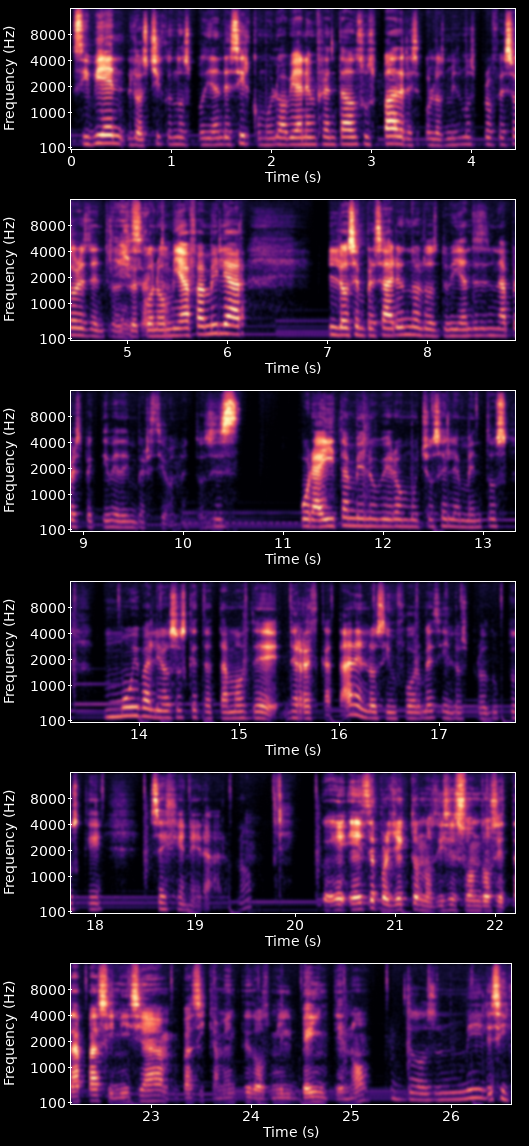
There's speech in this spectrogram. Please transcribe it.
si bien los chicos nos podían decir cómo lo habían enfrentado sus padres o los mismos profesores dentro de su economía familiar, los empresarios nos los veían desde una perspectiva de inversión. Entonces, por ahí también hubieron muchos elementos muy valiosos que tratamos de, rescatar en los informes y en los productos que se generaron. ¿no? E, este proyecto nos dice son dos etapas, inicia básicamente 2020, ¿no? 2000, sí,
